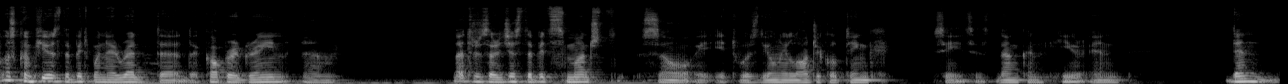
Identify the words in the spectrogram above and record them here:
I was confused a bit when I read the, the copper grain. Um, letters are just a bit smudged, so it, it, was the only logical thing. See, it says Duncan here, and then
